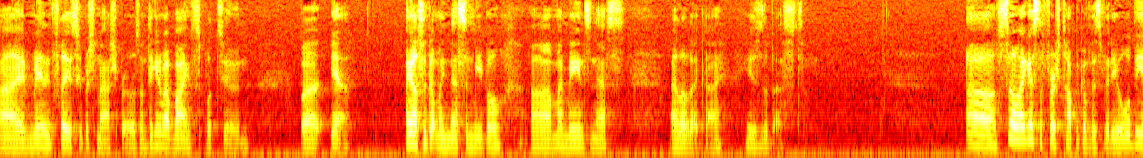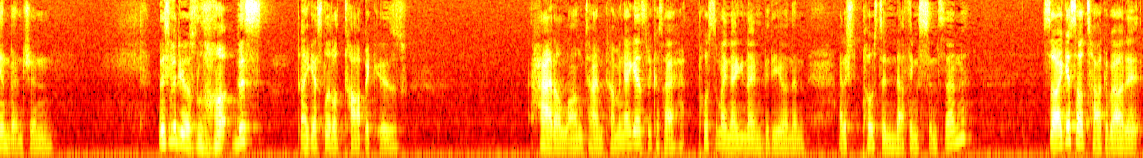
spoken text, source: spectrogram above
I mainly play Super Smash Bros. I'm thinking about buying Splatoon, but yeah. I also got my Ness amiibo. Uh, my main's Ness. I love that guy. He's the best. Uh, so I guess the first topic of this video will be invention. This video is long. This, I guess, little topic is had a long time coming. I guess because I posted my 99 video and then I just posted nothing since then. So I guess I'll talk about it,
